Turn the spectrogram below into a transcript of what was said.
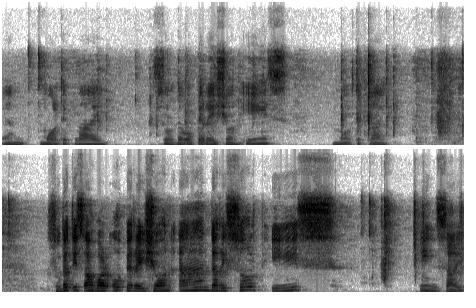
and multiply. So the operation is multiply. So that is our operation and the result is inside.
